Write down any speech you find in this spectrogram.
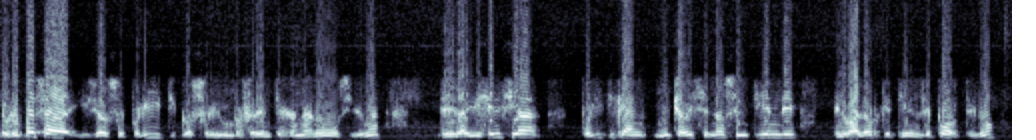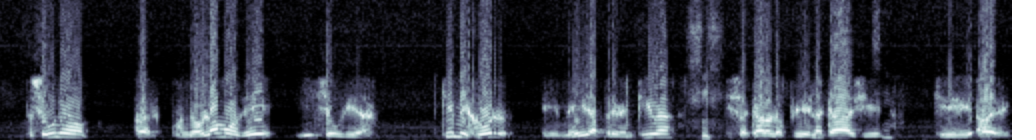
Lo que pasa, y yo soy político, soy un referente a Gananús y demás, de la dirigencia política muchas veces no se entiende el valor que tiene el deporte, ¿no? Entonces uno, a ver, cuando hablamos de inseguridad. ¿Qué mejor eh, medida preventiva que sacar a los pies de la calle, sí. que, a ver,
